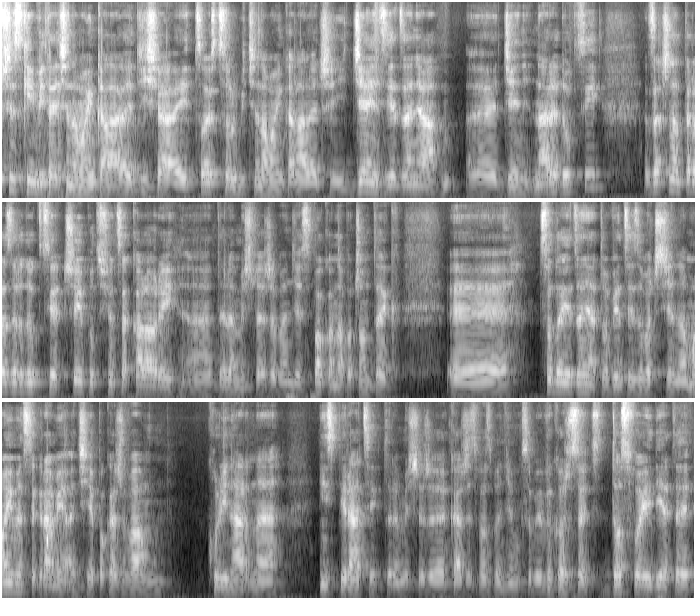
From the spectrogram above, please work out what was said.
Wszystkim, witajcie na moim kanale. Dzisiaj coś, co lubicie na moim kanale, czyli dzień z jedzenia, e, dzień na redukcji. Zaczynam teraz redukcję 3500 kalorii, e, tyle myślę, że będzie spoko na początek. E, co do jedzenia, to więcej zobaczycie na moim Instagramie, a dzisiaj pokażę Wam kulinarne inspiracje, które myślę, że każdy z Was będzie mógł sobie wykorzystać do swojej diety.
